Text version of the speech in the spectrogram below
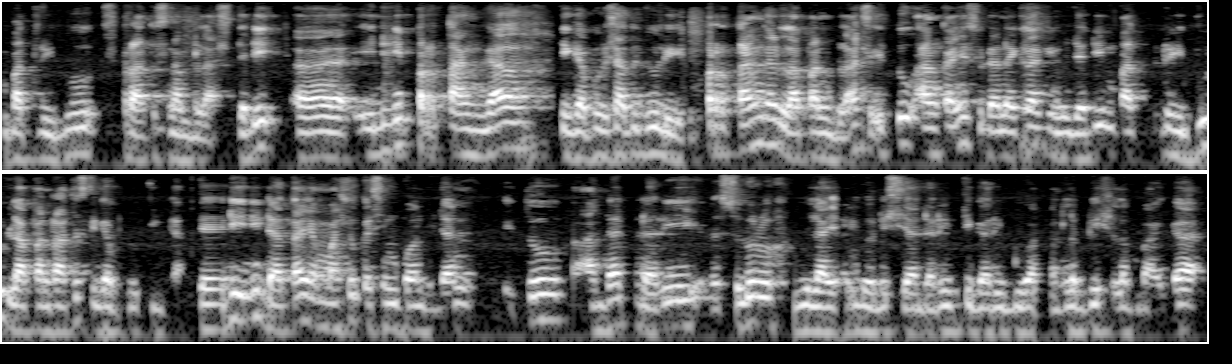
4.116. Jadi uh, ini per tanggal 31 Juli. Per tanggal 18 itu angkanya sudah naik lagi menjadi 4.833. Jadi ini data yang masuk ke Simponi dan itu ada dari seluruh wilayah Indonesia dari 3.000-an lebih lembaga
